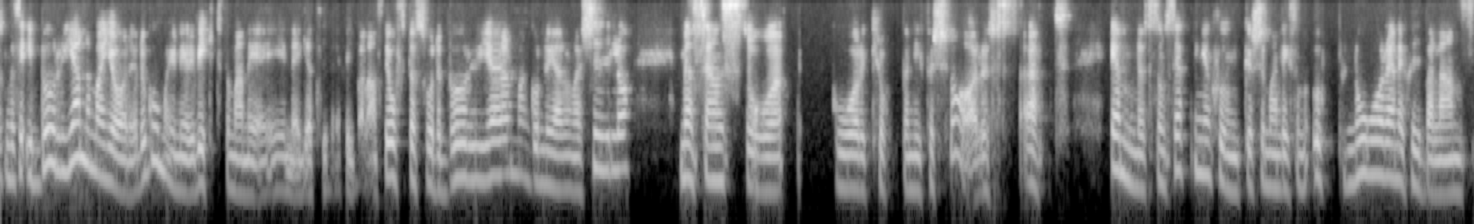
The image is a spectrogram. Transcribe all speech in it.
ska man säga, i början när man gör det, då går man ju ner i vikt för man är i negativ energibalans. Det är ofta så det börjar, man går ner några kilo. Men sen så går kroppen i försvar. Att ämnesomsättningen sjunker så man liksom uppnår energibalans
